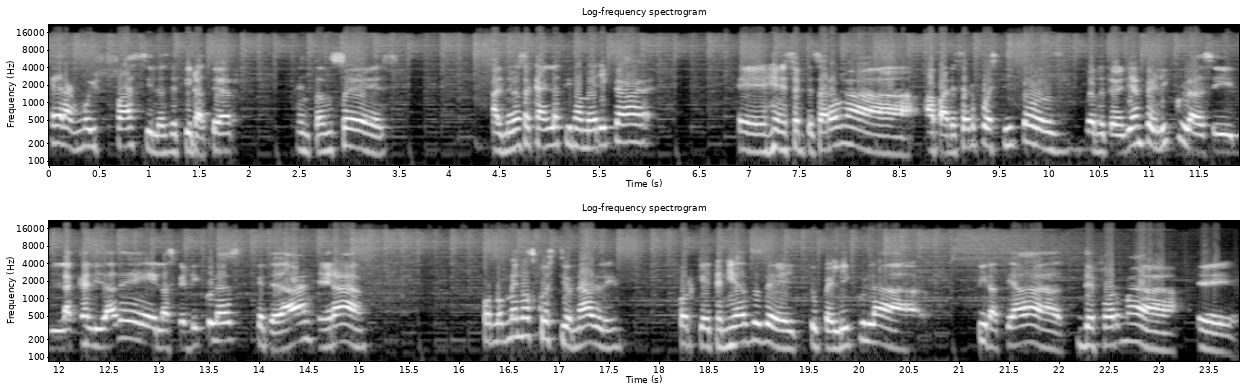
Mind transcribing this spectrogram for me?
eran muy fáciles de piratear. Entonces, al menos acá en Latinoamérica, eh, se empezaron a aparecer puestitos donde te vendían películas y la calidad de las películas que te daban era por lo menos cuestionable, porque tenías desde tu película pirateada de forma eh,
